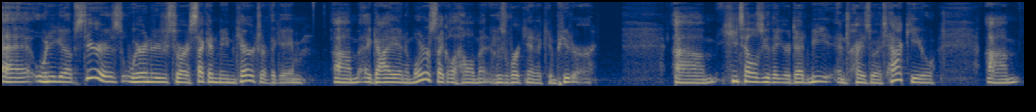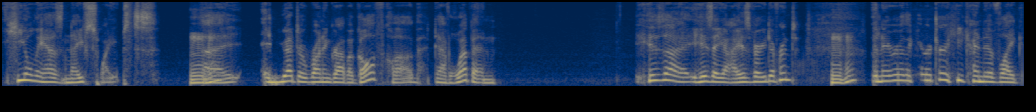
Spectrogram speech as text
Uh, when you get upstairs, we're introduced to our second main character of the game, um, a guy in a motorcycle helmet who's working at a computer. Um, he tells you that you're dead meat and tries to attack you. Um, he only has knife swipes, uh, and you have to run and grab a golf club to have a weapon. His uh, his AI is very different than of the character. He kind of like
